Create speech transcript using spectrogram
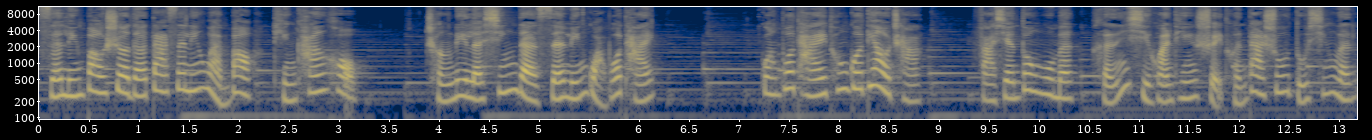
森林报社的大森林晚报停刊后，成立了新的森林广播台。广播台通过调查，发现动物们很喜欢听水豚大叔读新闻，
